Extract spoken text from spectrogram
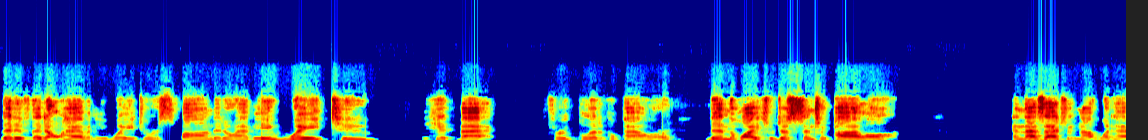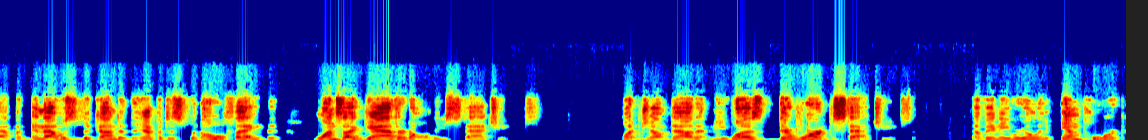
That if they don't have any way to respond, they don't have any way to hit back through political power, then the whites would just essentially pile on. And that's actually not what happened. And that was the kind of the impetus for the whole thing that once I gathered all these statutes, what jumped out at me was there weren't statutes of any real import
